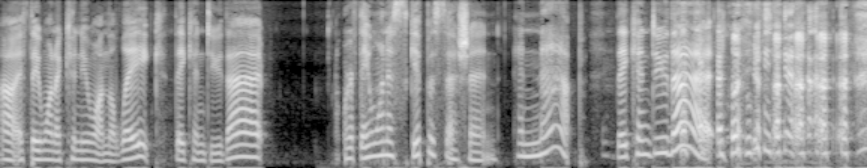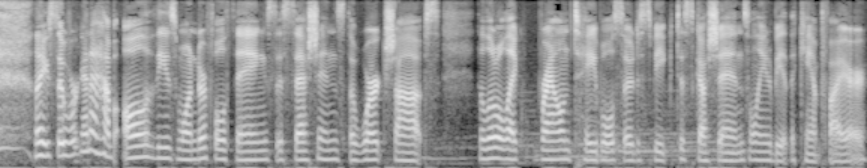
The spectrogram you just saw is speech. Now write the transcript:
Uh, if they want to canoe on the lake, they can do that. Or if they want to skip a session and nap, they can do that. like, so we're going to have all of these wonderful things the sessions, the workshops, the little like round table, so to speak, discussions, only to be at the campfire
